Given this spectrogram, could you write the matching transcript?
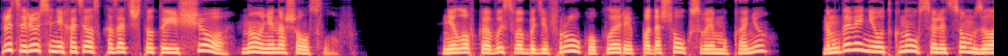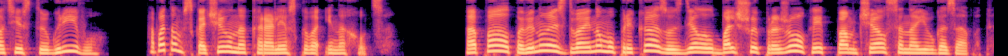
Рыцарь осени хотел сказать что-то еще, но не нашел слов. Неловко высвободив руку, Клэри подошел к своему коню, на мгновение уткнулся лицом в золотистую гриву, а потом вскочил на королевского иноходца. Опал, повинуясь двойному приказу, сделал большой прыжок и помчался на юго-запад.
